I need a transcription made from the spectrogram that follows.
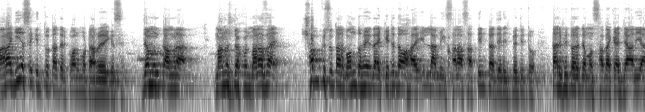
মারা গিয়েছে কিন্তু তাদের কর্মটা রয়ে গেছে। যেমনটা আমরা, মানুষ যখন মারা যায়, সবকিছু তার বন্ধ হয়ে যায়, কেটে দেওয়া হয় ইল্লামিং সালাসা, তিনটা জিনিস ব্যতীত। তার ভিতরে যেমন সাদাকায় জারিয়া,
